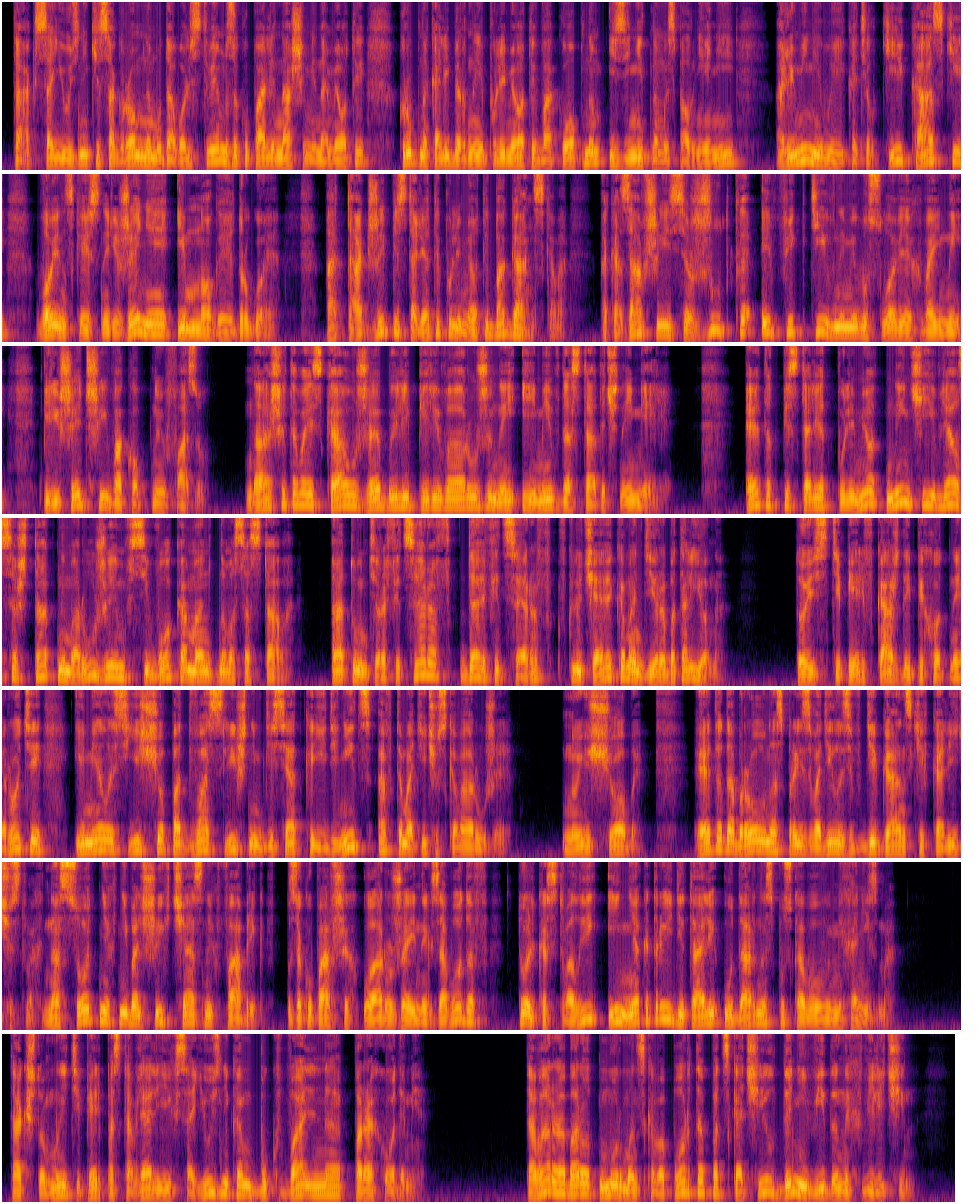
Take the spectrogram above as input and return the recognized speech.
Так, союзники с огромным удовольствием закупали наши минометы, крупнокалиберные пулеметы в окопном и зенитном исполнении, алюминиевые котелки, каски, воинское снаряжение и многое другое, а также пистолеты-пулеметы Баганского, оказавшиеся жутко эффективными в условиях войны, перешедшей в окопную фазу. Наши-то войска уже были перевооружены ими в достаточной мере. Этот пистолет-пулемет нынче являлся штатным оружием всего командного состава, от унтер-офицеров до офицеров, включая командира батальона. То есть теперь в каждой пехотной роте имелось еще по два с лишним десятка единиц автоматического оружия. Но еще бы! Это добро у нас производилось в гигантских количествах, на сотнях небольших частных фабрик, закупавших у оружейных заводов только стволы и некоторые детали ударно-спускового механизма. Так что мы теперь поставляли их союзникам буквально пароходами. Товарооборот Мурманского порта подскочил до невиданных величин.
